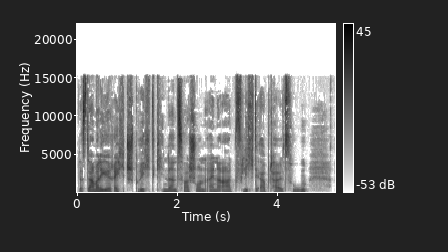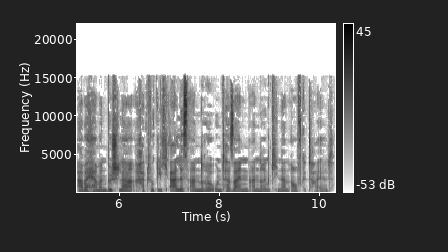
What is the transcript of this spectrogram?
Das damalige Recht spricht Kindern zwar schon eine Art Pflichterbteil zu, aber Hermann Büschler hat wirklich alles andere unter seinen anderen Kindern aufgeteilt.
